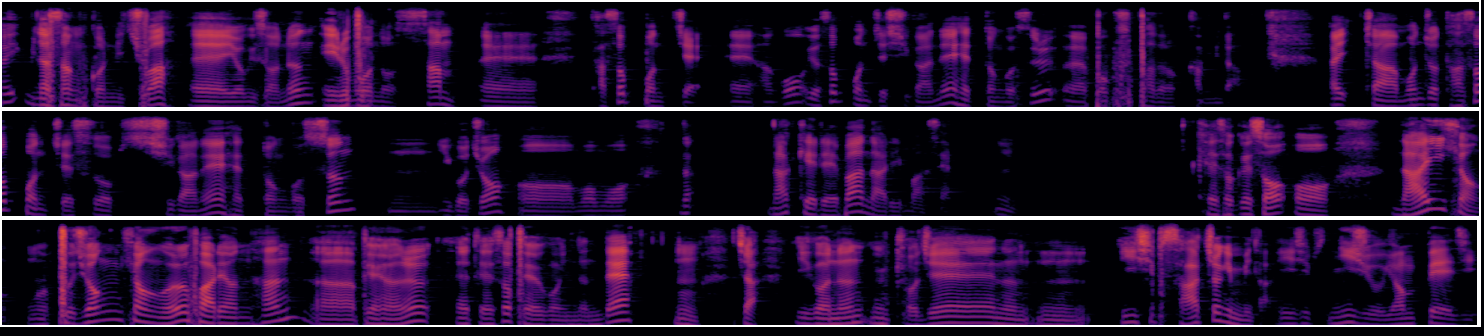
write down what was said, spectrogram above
はい、皆さんこんにちは. 에, 여기서는 일본어 3 에, 다섯 번째 에, 하고 여섯 번째 시간에 했던 것을 에, 복습하도록 합니다. 하이, 자, 먼저 다섯 번째 수업 시간에 했던 것은 음, 이거죠. 어, 뭐뭐 나, 나케레바 나리마센. 음. 계속해서 어, 나이형, 어, 부정형을 활용한 어, 표현에 대해서 배우고 있는데 음, 자, 이거는 음, 교재는 음, 24쪽입니다. 20, 24페이지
